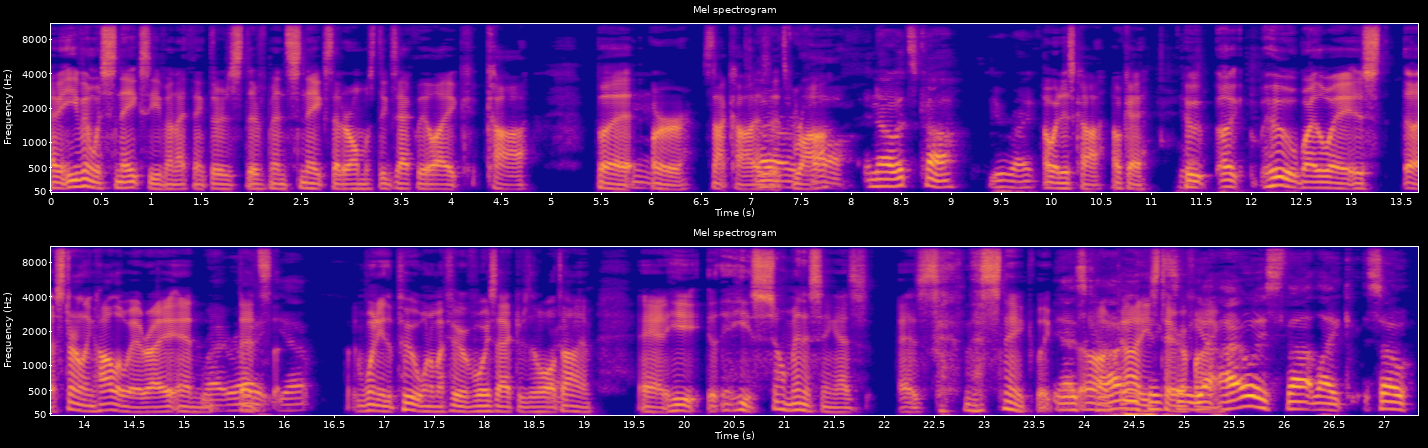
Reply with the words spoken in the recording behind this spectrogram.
I mean, even with snakes, even I think there's there've been snakes that are almost exactly like Kaa, but Mm. or it's not Kaa, is it? It's Ra. recall. No, it's Kaa. You're right. Oh, it is Kaa. Okay, Yeah. who uh, who by the way is uh, Sterling Holloway, right? And Right, right. that's yeah. Winnie the Pooh, one of my favorite voice actors of all Right. time, and he he is so menacing as as the snake. Like, Yeah, oh Kaa, you god, he's think so? terrifying. Yeah, I always thought like so.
